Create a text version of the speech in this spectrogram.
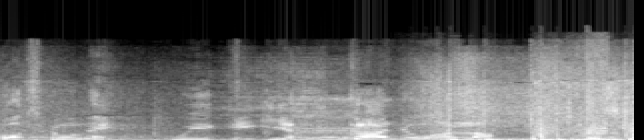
我从内归给一干就完了。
